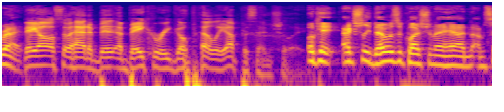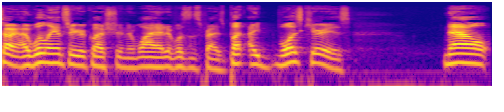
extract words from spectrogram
right. They also had a bit a bakery go belly up, essentially. Okay, actually, that was a question I had. I'm sorry, I will answer your question and why I wasn't surprised, but I was curious. Now,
